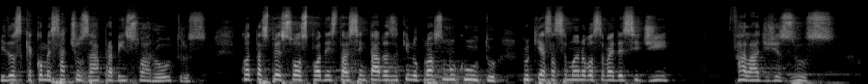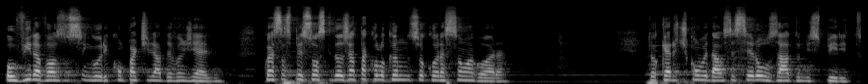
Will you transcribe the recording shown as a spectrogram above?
E Deus quer começar a te usar para abençoar outros. Quantas pessoas podem estar sentadas aqui no próximo culto, porque essa semana você vai decidir falar de Jesus, ouvir a voz do Senhor e compartilhar do Evangelho com essas pessoas que Deus já está colocando no seu coração agora. Então eu quero te convidar a você ser ousado no espírito.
